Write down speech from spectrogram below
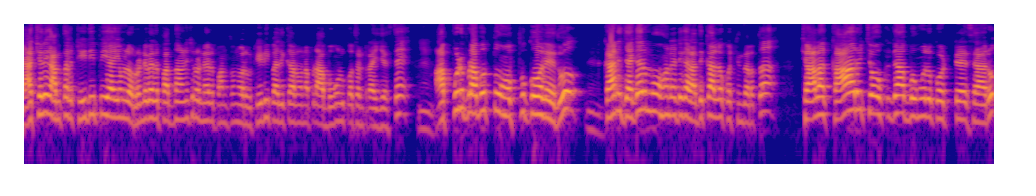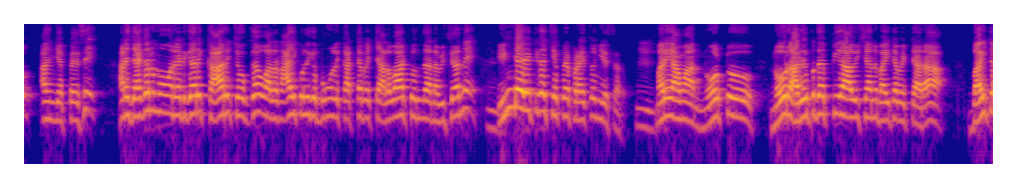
యాక్చువల్గా అంత టీడీపీ హయాంలో రెండు వేల పద్నాలుగు నుంచి రెండు వేల పంతొమ్మిది వరకు టీడీపీ అధికారం ఉన్నప్పుడు ఆ భూముల కోసం ట్రై చేస్తే అప్పుడు ప్రభుత్వం ఒప్పుకోలేదు. కానీ జగన్మోహన్ రెడ్డి గారు అధికారంలోకి వచ్చిన తర్వాత చాలా కారు చౌకగా భూములు కొట్టేశారు అని చెప్పేసి అంటే జగన్మోహన్ రెడ్డి గారి కారు చౌకగా వాళ్ళ నాయకులకి భూములు కట్టబెట్టే అలవాటు ఉంది అన్న విషయాన్ని ఇండైరెక్ట్గా చెప్పే ప్రయత్నం చేశారు. మరి ఆమె నోటు నోరు అదుపు తప్పి ఆ విషయాన్ని బయట పెట్టారా? బయట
